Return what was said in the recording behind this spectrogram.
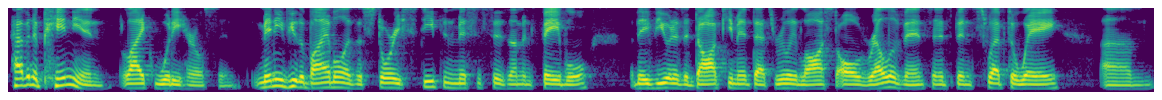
have an opinion like Woody Harrelson. Many view the Bible as a story steeped in mysticism and fable. They view it as a document that's really lost all relevance and it's been swept away um,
